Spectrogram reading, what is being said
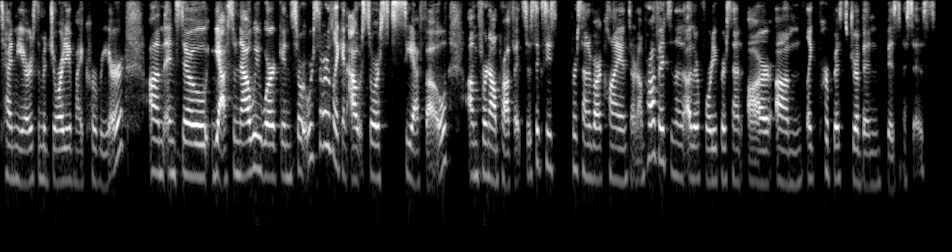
10 years, the majority of my career. Um, and so, yeah, so now we work in sort, we're sort of like an outsourced CFO um, for nonprofits. So 60% of our clients are nonprofits and then the other 40% are um, like purpose driven businesses.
